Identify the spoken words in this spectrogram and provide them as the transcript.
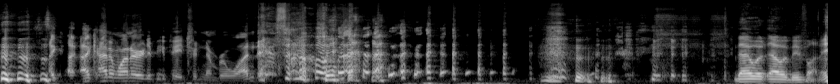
I, I, I kind of want her to be patron number one. So that would that would be funny.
